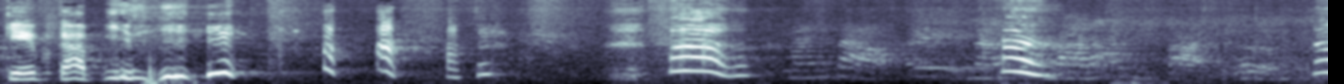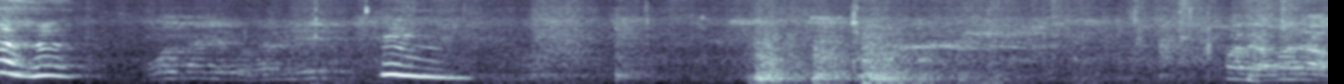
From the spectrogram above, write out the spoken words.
เก็บกลับอีทีพอแล้วพอแล้ว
